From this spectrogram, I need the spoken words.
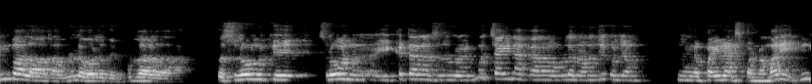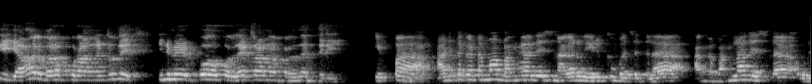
இன்வால்வ் ஆகா உள்ள வர்றதுக்கு பொருளாதாரம் இப்ப ஸ்லோனுக்கு ஸ்லோன் இக்கட்டான சூழ்நிலை சைனாக்காரன் உள்ள நுழைஞ்சு கொஞ்சம் பைனான்ஸ் பண்ண மாதிரி இங்க யார் வரப்போறாங்கன்றது இனிமே போக போக லேட்டரான பிறகுதான் தெரியும். இப்ப அடுத்த கட்டமா பங்களாதேஷ் நகர்வு இருக்கும் பட்சத்துல அங்க பங்களாதேஷ்ல ஒரு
